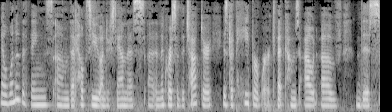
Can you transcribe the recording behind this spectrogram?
Now, one of the things um, that helps you understand this uh, in the course of the chapter is the paperwork that comes out of this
